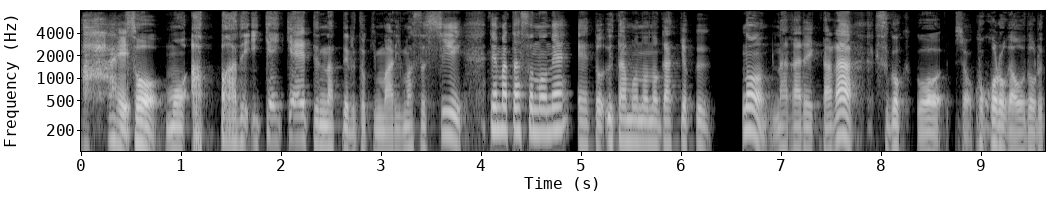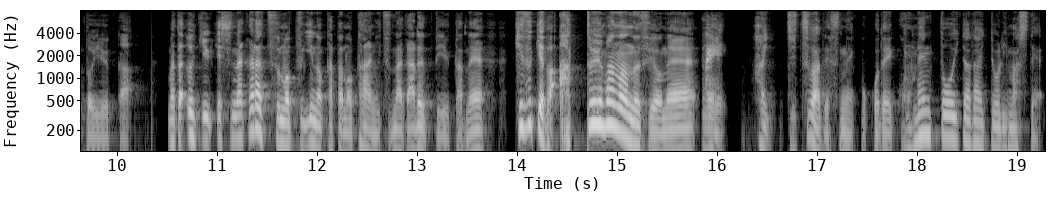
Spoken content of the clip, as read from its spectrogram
あはい。そう、もうアッパーでイケイケってなってる時もありますし、で、またそのね、えっ、と、歌物の楽曲の流れから、すごくこう、心が躍るというか、またウキウキしながらその次の方のターンにつながるっていうかね、気づけばあっという間なんですよね。はい。はい、実はですね、ここでコメントをいただいておりまして、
